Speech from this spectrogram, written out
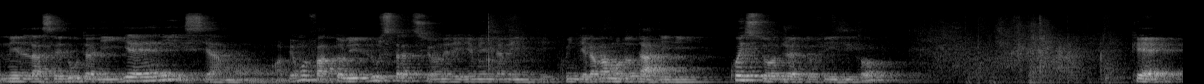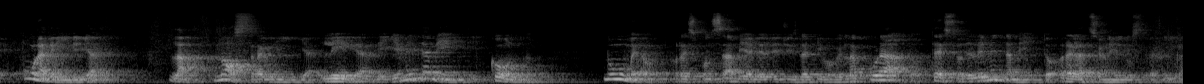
nella seduta di ieri siamo, abbiamo fatto l'illustrazione degli emendamenti, quindi eravamo dotati di questo oggetto fisico che è una griglia, la nostra griglia lega degli emendamenti con numero, responsabile del legislativo che l'ha curato, testo dell'emendamento, relazione illustrativa.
